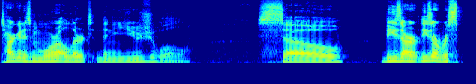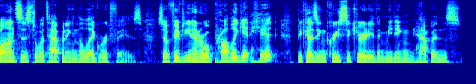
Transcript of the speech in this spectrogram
target is more alert than usual. So these are these are responses to what's happening in the legwork phase. So 1500 will probably get hit because increased security the meeting happens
